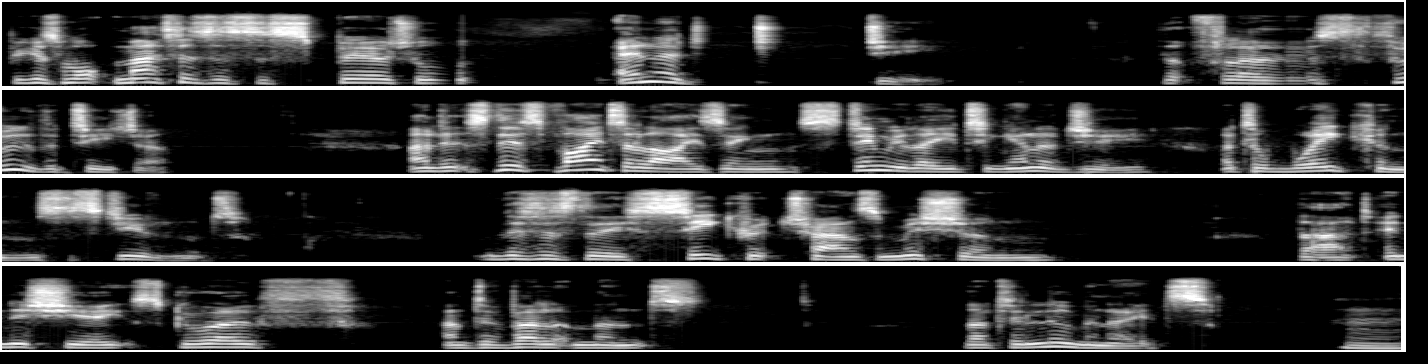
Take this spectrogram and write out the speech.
because what matters is the spiritual energy that flows through the teacher. And it's this vitalizing, stimulating energy that awakens the student. This is the secret transmission that initiates growth and development that illuminates. Hmm.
